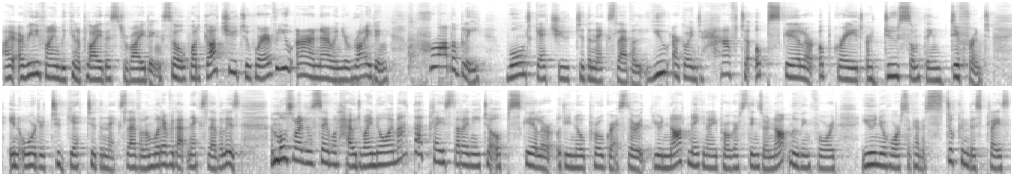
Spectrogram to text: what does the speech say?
I, I really find we can apply this to riding. So, what got you to wherever you are now in your riding probably won't get you to the next level. You are going to have to upskill or upgrade or do something different in order to get to the next level and whatever that next level is. And most writers say, well, how do I know I'm at that place that I need to upskill or do no progress? There, you're not making any progress. Things are not moving forward. You and your horse are kind of stuck in this place.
